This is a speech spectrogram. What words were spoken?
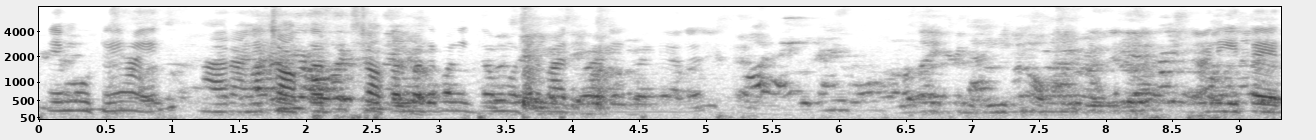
हे मोठे आहेत हार आणि चॉकर चॉकरमध्ये पण एकदम मस्त भाजी डिझाईन आले आणि इथे आहेत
